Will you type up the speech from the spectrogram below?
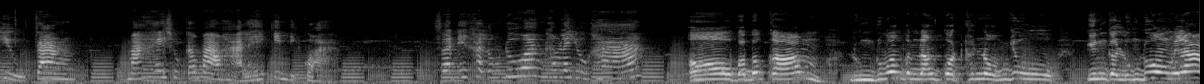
หิวจัง มาให้ชูกระบาวหาอะไรให้กินดีกว่า สวัสดีค่ะลุงด้วงทำอะไรอยู่คะอ้าวบับเบิลกัมลุงด้วงกำลังกดขนมอยู่ กินกับลุงด้วงไหมล่ะ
